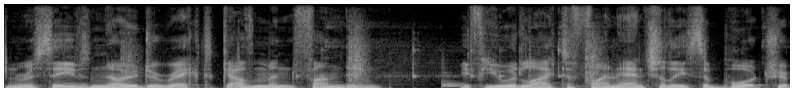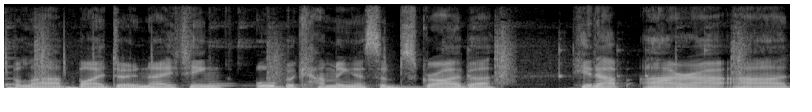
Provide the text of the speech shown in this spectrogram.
and receives no direct government funding. If you would like to financially support Triple R by donating or becoming a subscriber, hit up rrr.org.au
